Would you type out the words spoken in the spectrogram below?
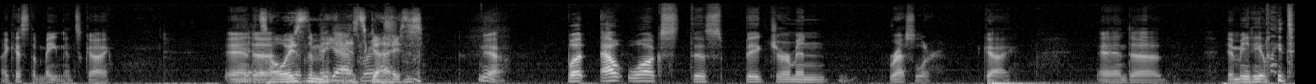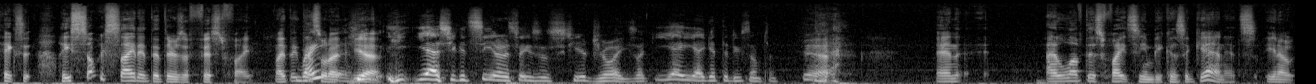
I guess the maintenance guy, and it's uh, always the the maintenance guys. yeah, but out walks this big German wrestler guy, and uh, immediately takes it. He's so excited that there's a fist fight. I think that's what I. He- Yeah, he- yes, you could see it on his face. It was sheer joy. He's like, "Yay! I get to do something." Yeah. and I love this fight scene because again, it's you know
